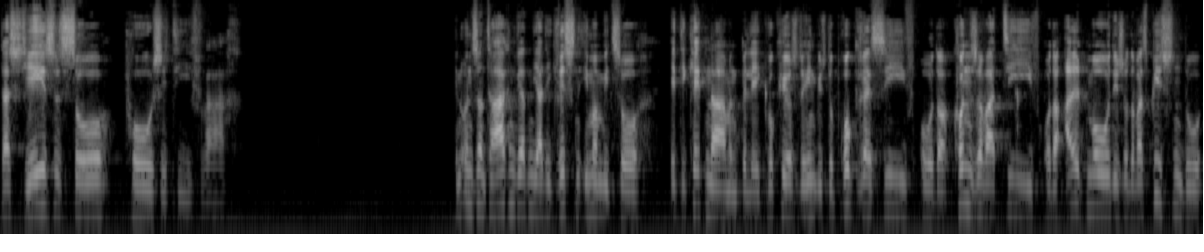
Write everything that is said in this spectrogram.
dass Jesus so positiv war. In unseren Tagen werden ja die Christen immer mit so Etikettnamen belegt. Wo gehörst du hin? Bist du progressiv oder konservativ oder altmodisch oder was bist denn du?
